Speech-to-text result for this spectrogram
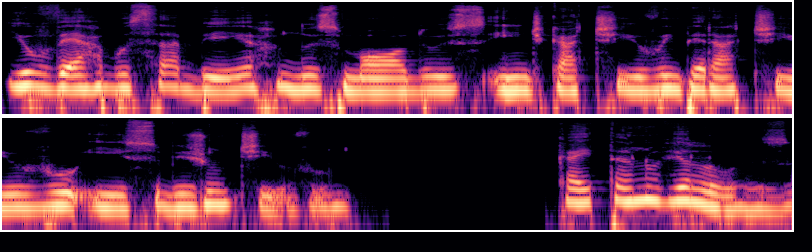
e o verbo saber nos modos indicativo, imperativo e subjuntivo. Caetano Veloso.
